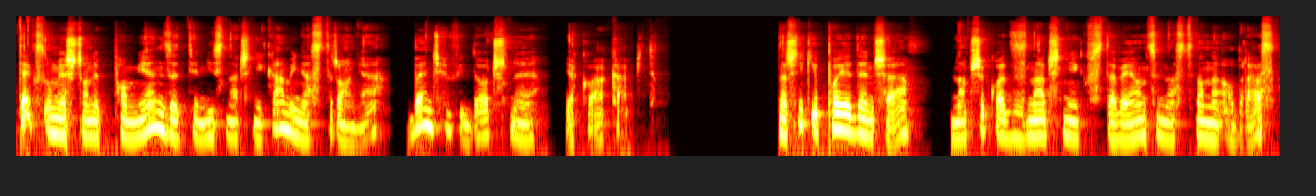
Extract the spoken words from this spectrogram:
Tekst umieszczony pomiędzy tymi znacznikami na stronie będzie widoczny jako akapit. Znaczniki pojedyncze, na przykład znacznik wstawiający na stronę obraz,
